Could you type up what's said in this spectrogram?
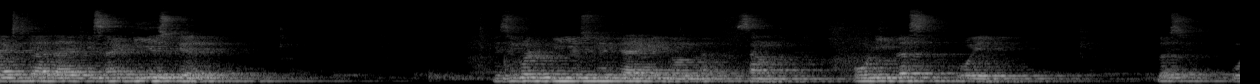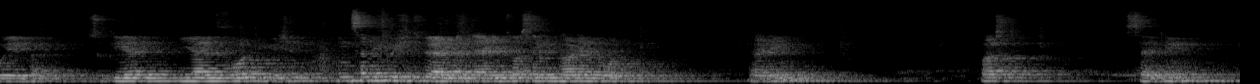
नेक्स्ट क्या आ जाएगा कि sign D A square is equal to D A square क्या आएगा दोनों का? Sum O D plus O A plus O A का। Square E I fourth equation इन सभी इक्वेशंस को ऐड करते हैं। Adding first second third and fourth adding first second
